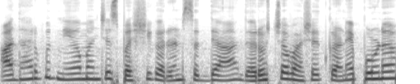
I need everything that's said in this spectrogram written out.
आधारभूत नियमांचे स्पष्टीकरण सध्या दररोजच्या भाषेत करणे पूर्ण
